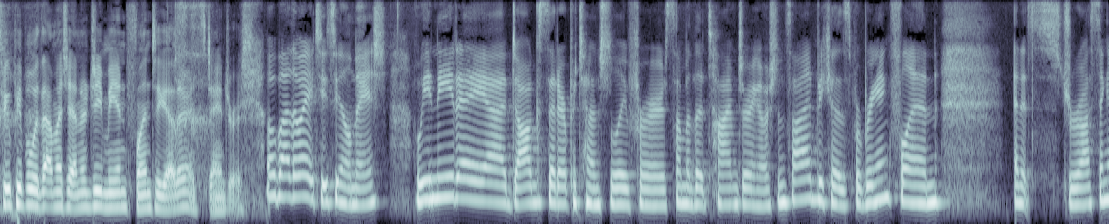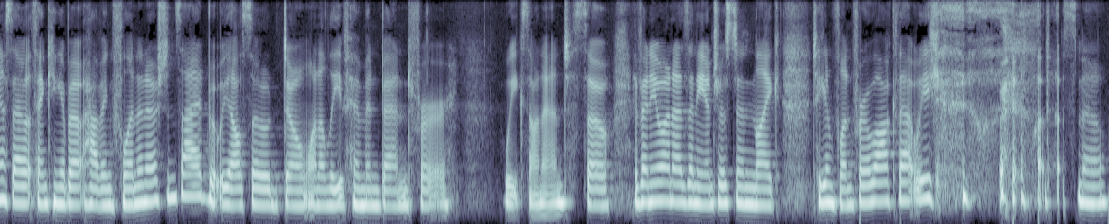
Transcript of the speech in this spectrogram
Two people with that much energy, me and Flynn together, it's dangerous. Oh, by the way, TTL Nash, we need a uh, dog sitter potentially for some of the time during Oceanside because we're bringing Flynn and it's stressing us out thinking about having Flynn in Oceanside, but we also don't want to leave him in Bend for weeks on end. So if anyone has any interest in like taking Flynn for a walk that week, let us know.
